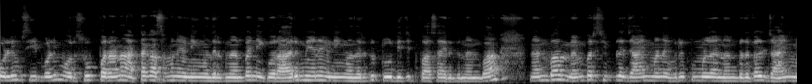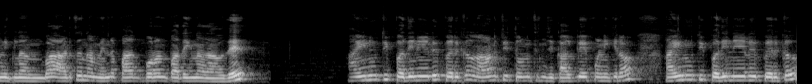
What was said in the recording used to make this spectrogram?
போலியும் சி போலியும் ஒரு சூப்பரான அட்டகாசமான வினிங் வந்திருக்கு நண்பா. இன்றைக்கி ஒரு அருமையான வினிங் வந்திருக்கு. டூ டிஜிட் பாஸ் ஆயிருக்கு நண்பா. நண்பா மெம்பர்ஷிப்பில் ஜாயின் பண்ண விருப்பமுள்ள நண்பர்கள் ஜாயின் பண்ணிக்கலாம் நண்பா. அடுத்து நம்ம என்ன பார்க்க போகிறோம்னு பார்த்தீங்கன்னா அதாவது ஐநூற்றி பதினேழு பெருக்கள் நானூற்றி தொண்ணூத்தஞ்சு கால்குலேட் பண்ணிக்கிறோம். ஐநூற்றி பதினேழு பெருக்கள்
